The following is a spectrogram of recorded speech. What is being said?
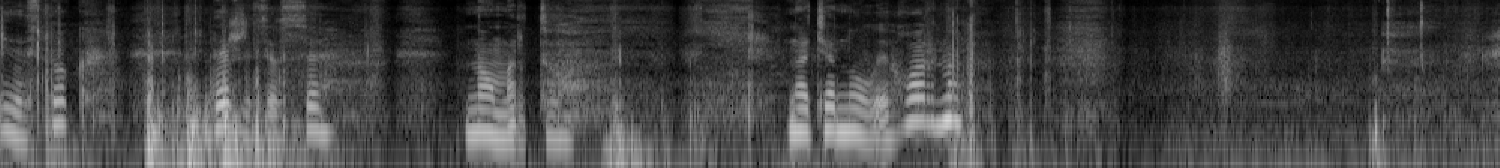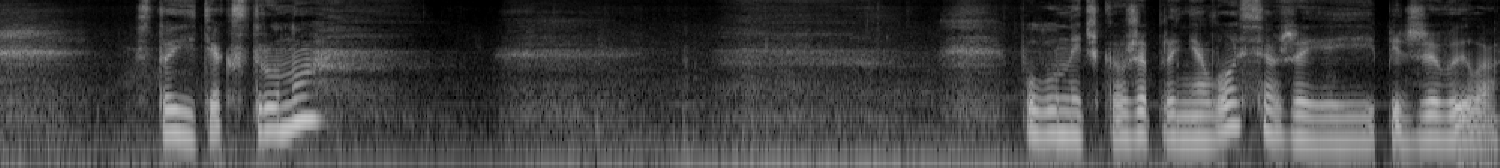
І ось так держиться все намертво. Натягнули гарно. Стоїть як струна. Полуничка вже прийнялося, вже я її підживила.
